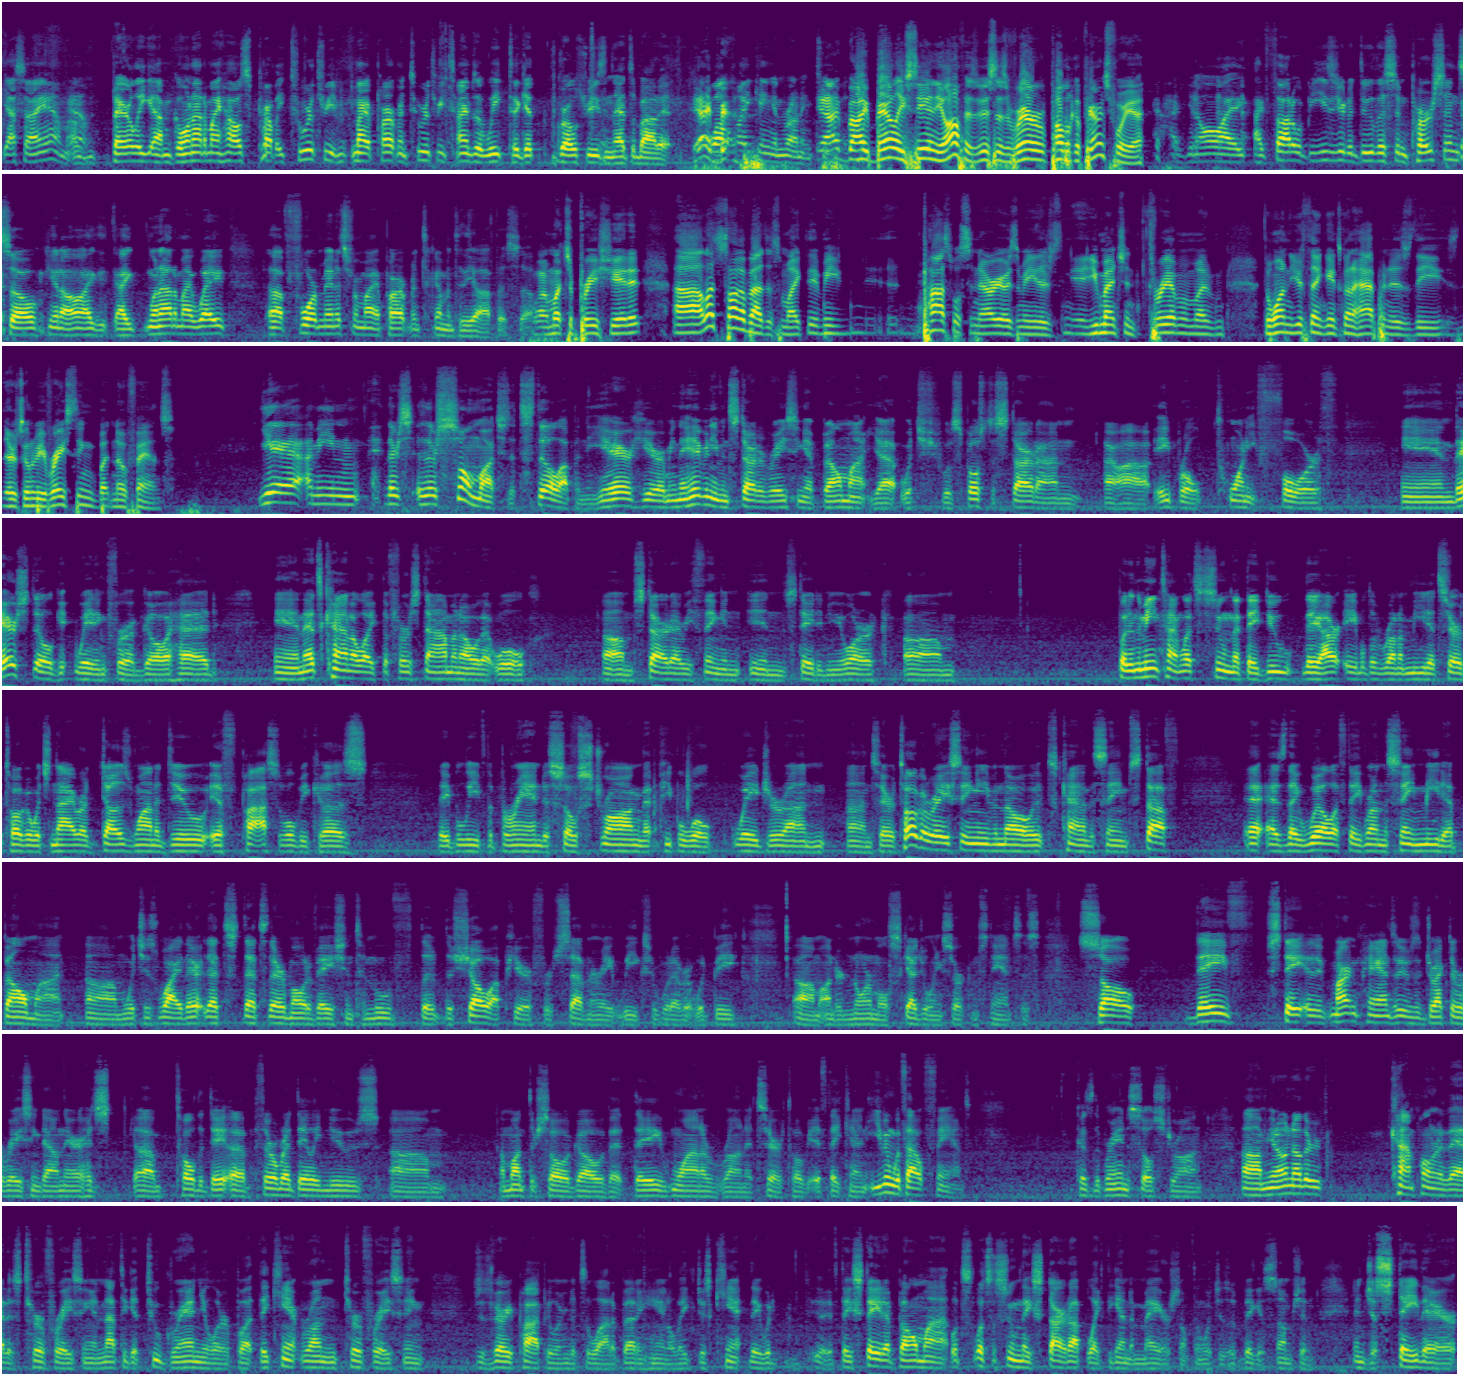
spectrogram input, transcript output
Yes, I am. Yeah. I'm barely. I'm going out of my house probably two or three, my apartment two or three times a week to get groceries, and that's about it. Yeah, while hiking and running. Too, yeah, I, I, barely see you in the office. This is a rare public appearance for you. You know, I, I thought it would be easier to do this in person, so you know, I I went out of my way uh, four minutes from my apartment to come into the office. So. Well, much appreciated. Uh, let's talk about this, Mike. I mean, possible scenarios. I mean, there's you mentioned three of them. The one you're thinking is going to happen is the there's going to be racing but no fans. Yeah, I mean, there's there's so much that's still up in the air here. I mean, they haven't even started racing at Belmont yet, which was supposed to start on uh, April 24th, and they're still get, waiting for a go ahead and that's kind of like the first domino that will um, start everything in in the state of New York. Um, but in the meantime, let's assume that they do they are able to run a meet at Saratoga, which NYRA does want to do if possible because they believe the brand is so strong that people will wager on on Saratoga racing, even though it's kind of the same stuff as they will if they run the same meet at Belmont, um, which is why that's that's their motivation to move the, the show up here for seven or eight weeks or whatever it would be um, under normal scheduling circumstances. So they've stayed. Martin Panza, who's the director of racing down there, has uh, told the da- uh, Thoroughbred Daily News um, a month or so ago that they want to run at Saratoga if they can, even without fans, because the brand is so strong. Um, you know, another component of that is turf racing, and not to get too granular, but they can't run turf racing, which is very popular and gets a lot of betting handle. They just can't. They would if they stayed at Belmont. Let's let's assume they start up like the end of May or something, which is a big assumption, and just stay there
